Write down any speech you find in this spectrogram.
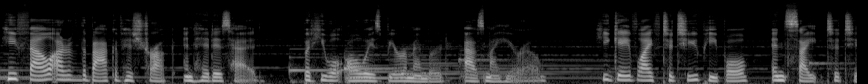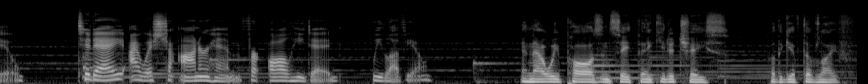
He fell out of the back of his truck and hit his head, but he will always be remembered as my hero. He gave life to two people and sight to two. Today, I wish to honor him for all he did. We love you. And now we pause and say thank you to Chase for the gift of life.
